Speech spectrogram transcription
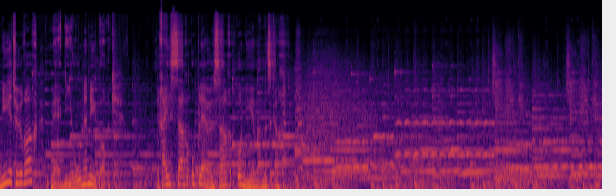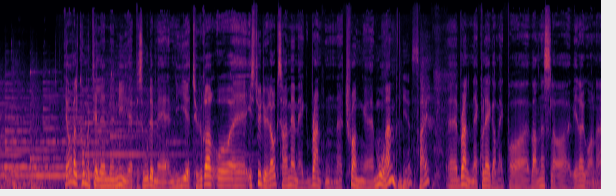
Nye turer med Dione Nyborg. Reiser, opplevelser og nye mennesker. Ja, velkommen til en ny episode med nye turer. Og eh, I studio i dag så har jeg med meg Brandon Trong Moem. Yes, hei. Eh, Brandon er kollega av meg på Vennesla videregående.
